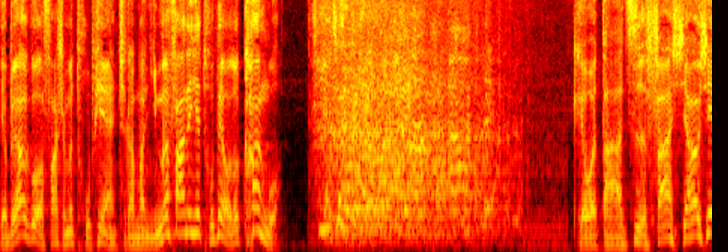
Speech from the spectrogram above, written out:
也不要给我发什么图片，知道吗？你们发那些图片我都看过，给我打字发消息。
